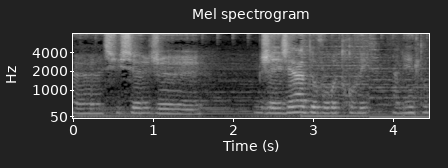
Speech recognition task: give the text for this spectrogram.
Euh, sur ce, j'ai hâte de vous retrouver. À bientôt.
